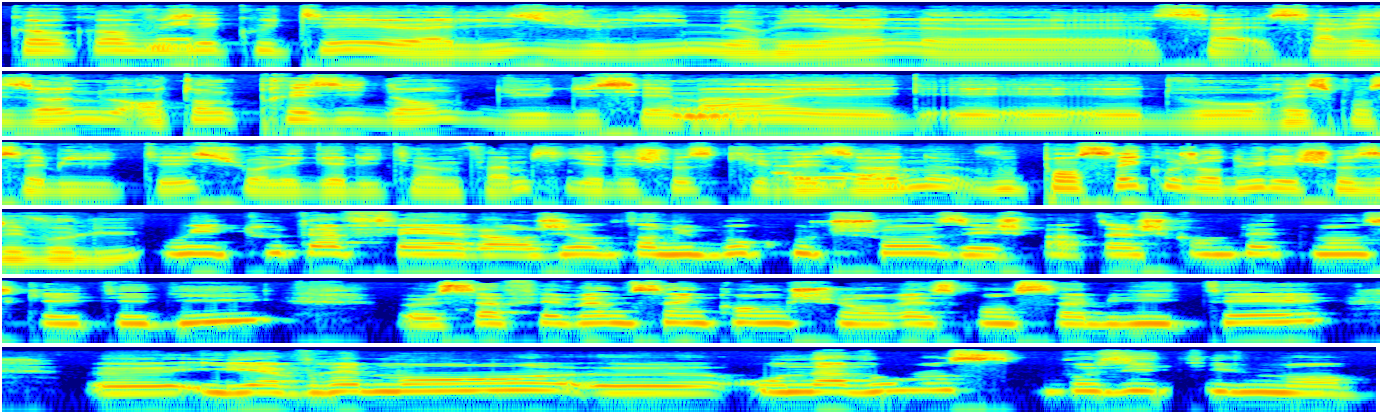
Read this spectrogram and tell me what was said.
quand, quand, vous écoutez euh, Alice, Julie, Muriel, euh, ça, ça, résonne en tant que présidente du, du CMA et, et, et, de vos responsabilités sur l'égalité homme-femme. S'il y a des choses qui résonnent, vous pensez qu'aujourd'hui les choses évoluent? Oui, tout à fait. Alors j'ai entendu beaucoup de choses et je partage complètement ce qui a été dit. Euh, ça fait 25 ans que je suis en responsabilité. Euh, il y a vraiment, on avance positivement.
